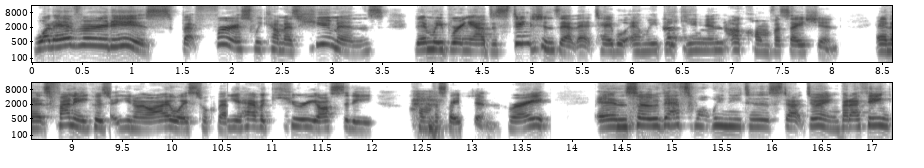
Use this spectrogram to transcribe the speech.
whatever it is. But first, we come as humans, then we bring our distinctions at that table and we begin a conversation. And it's funny because, you know, I always talk about you have a curiosity conversation, right? And so that's what we need to start doing. But I think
